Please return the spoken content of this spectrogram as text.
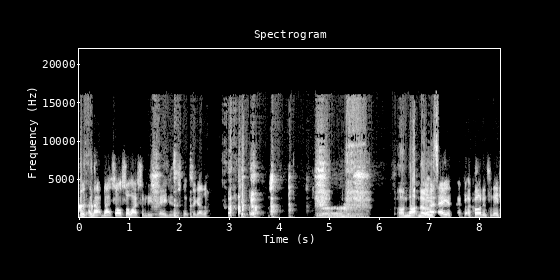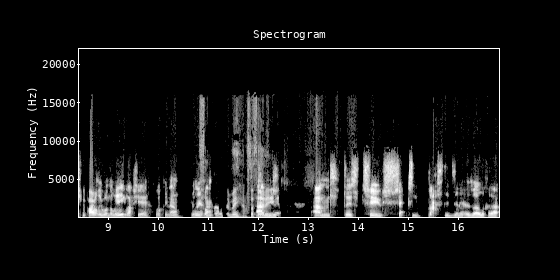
and and that, that's also why some of these pages are stuck together. on that But, note, uh, hey, according to this, we apparently won the league last year. Fucking hell, brilliant! fuck that. hell, did we after thirty And, years? and there's two sexy bastards in it as well. Look at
